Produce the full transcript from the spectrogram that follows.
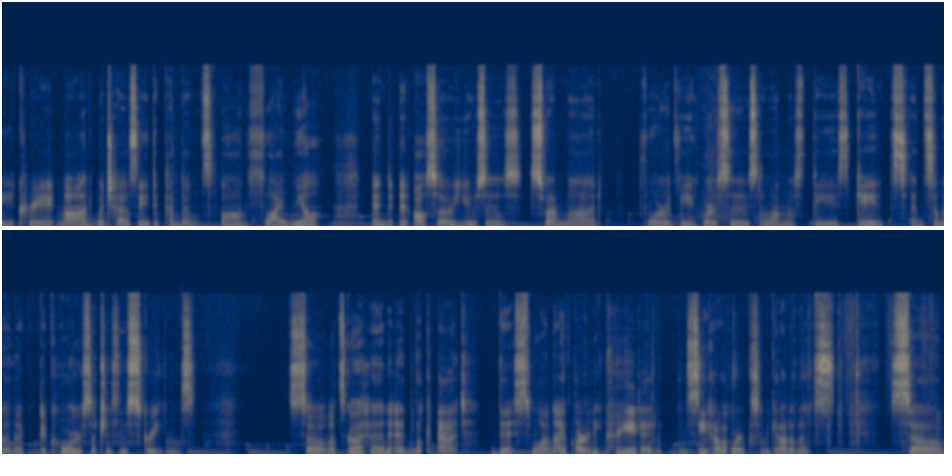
the Create mod, which has a dependence on flywheel, and it also uses SWEM mod for the horses along with these gates and some of the decor such as the screens so let's go ahead and look at this one I've already created and see how it works when we get out of this. So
